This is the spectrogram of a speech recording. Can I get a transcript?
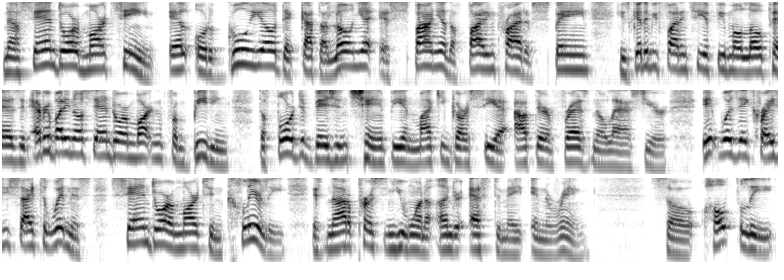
now, Sandor Martin, El Orgullo de Catalonia, España, the fighting pride of Spain. He's going to be fighting Teofimo Lopez, and everybody knows Sandor Martin from beating the four division champion Mikey Garcia out there in Fresno last year. It was a crazy sight to witness. Sandor Martin clearly is not a person you want to underestimate in the ring. So hopefully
